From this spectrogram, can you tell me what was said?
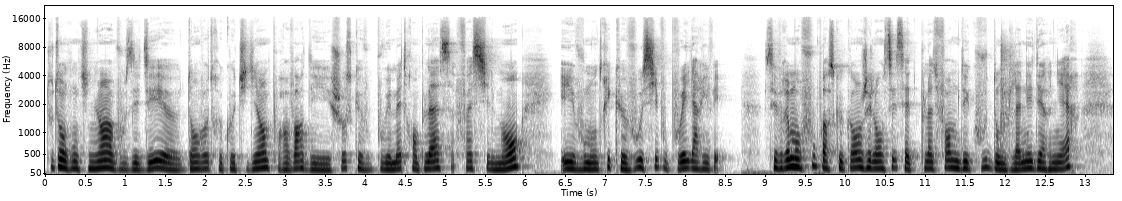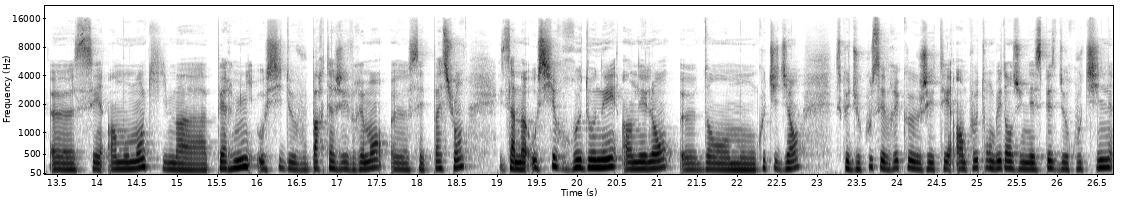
tout en continuant à vous aider dans votre quotidien pour avoir des choses que vous pouvez mettre en place facilement et vous montrer que vous aussi vous pouvez y arriver. C'est vraiment fou parce que quand j'ai lancé cette plateforme d'écoute, donc l'année dernière, euh, c'est un moment qui m'a permis aussi de vous partager vraiment euh, cette passion. Et ça m'a aussi redonné un élan euh, dans mon quotidien. Parce que du coup, c'est vrai que j'étais un peu tombée dans une espèce de routine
